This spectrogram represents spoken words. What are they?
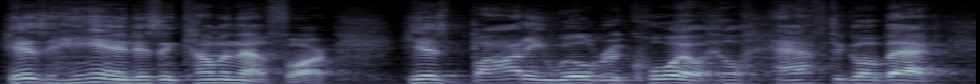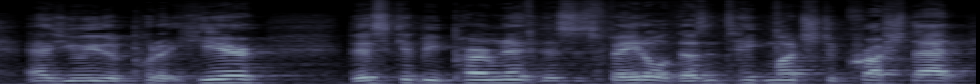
his hand isn't coming that far. His body will recoil. He'll have to go back as you either put it here this could be permanent this is fatal it doesn't take much to crush that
